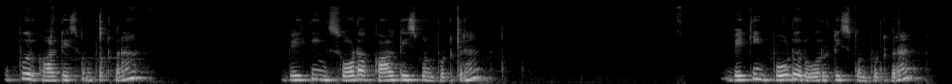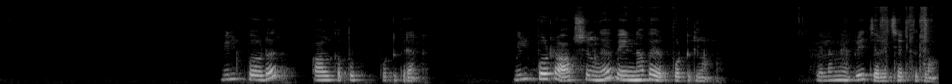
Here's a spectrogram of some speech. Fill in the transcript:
உப்பு ஒரு கால் டீஸ்பூன் போட்டுக்கிறேன். பேக்கிங் சோடா கால் டீஸ்பூன் போட்டுக்கிறேன். பேக்கிங் பவுடர் ஒரு டீஸ்பூன் போட்டுக்கிறேன். மில்க் பவுடர் கால் கப்பு போட்டுக்கிறேன். மில்க் பவுடர் ஆப்ஷனுங்க. வேணுன்னா போட்டுக்கலாம். எல்லாமே அப்படியே ஜலிச்சு எடுத்துக்கலாம்.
